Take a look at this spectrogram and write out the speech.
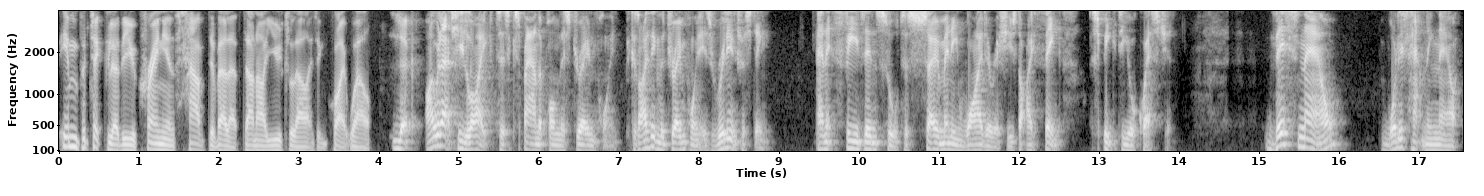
in particular, the Ukrainians have developed and are utilizing quite well? Look, I would actually like to expand upon this drone point because I think the drone point is really interesting and it feeds into to so many wider issues that I think speak to your question. This now, what is happening now,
